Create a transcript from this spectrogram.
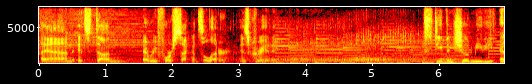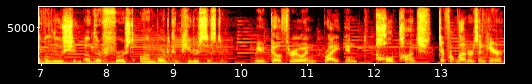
and it's done every four seconds a letter is created. Stephen showed me the evolution of their first onboard computer system. We would go through and write and hole punch different letters in here.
